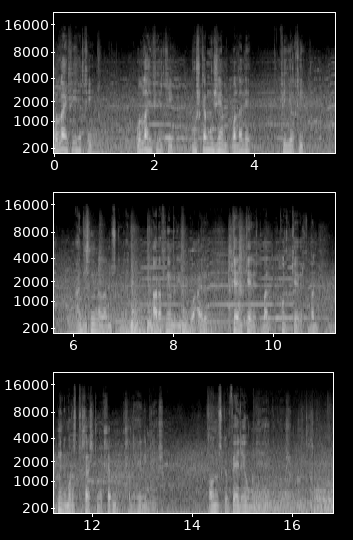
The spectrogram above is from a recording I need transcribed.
والله فيه الخير. والله فيه الخير. مش كمجامل والله لا فيه الخير. عندي سنين الله نسكن لهنا عرفني مريض وعائلة كان كاري قبل كنت كاري قبل. مني مرضت خرجت من الخدمة خليها لي بليش. أو نسكن فيها اليوم من هذا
